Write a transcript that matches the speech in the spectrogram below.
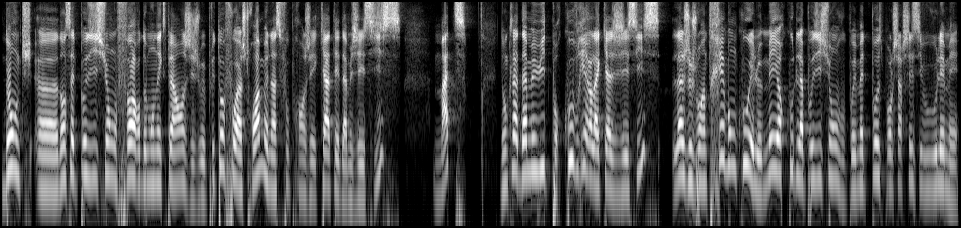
Donc, euh, dans cette position, fort de mon expérience, j'ai joué plutôt fou H3, menace fou prend G4 et dame G6, mat. Donc là, dame 8 pour couvrir la case G6. Là, je joue un très bon coup et le meilleur coup de la position. Vous pouvez mettre pause pour le chercher si vous voulez, mais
